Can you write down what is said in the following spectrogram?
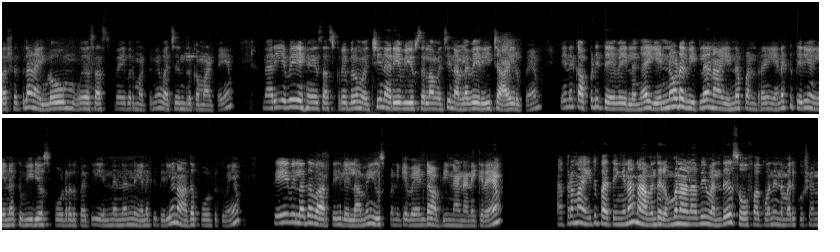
வருஷத்தில் நான் இவ்வளோ சப்ஸ்கிரைபர் மட்டுமே வச்சுருந்துருக்க மாட்டேன். நிறையவே சப்ஸ்கிரைபரும் வச்சு நிறைய வியூஸ் எல்லாம் வச்சு நல்லாவே ரீச் ஆகிருப்பேன் எனக்கு அப்படி தேவையில்லைங்க. என்னோடய வீட்டில் நான் என்ன பண்ணுறேன் எனக்கு தெரியும் எனக்கு வீடியோஸ் போடுறத பற்றி என்னென்னன்னு எனக்கு தெரியும். நான் அதை போட்டுக்குவேன். தேவையில்லாத வார்த்தைகள் எல்லாமே யூஸ் பண்ணிக்க வேண்டாம் அப்படின்னு நான் நினைக்கிறேன். அப்புறமா இது பார்த்திங்கன்னா நான் வந்து ரொம்ப நாளாகவே வந்து சோஃபாவுக்கு வந்து இந்த மாதிரி குஷன்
